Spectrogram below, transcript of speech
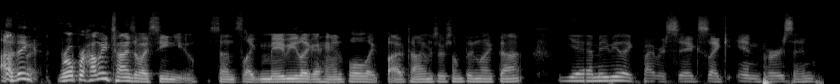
I think Roper, how many times have I seen you since like maybe like a handful, like five times or something like that? Yeah, maybe like five or six, like in person.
